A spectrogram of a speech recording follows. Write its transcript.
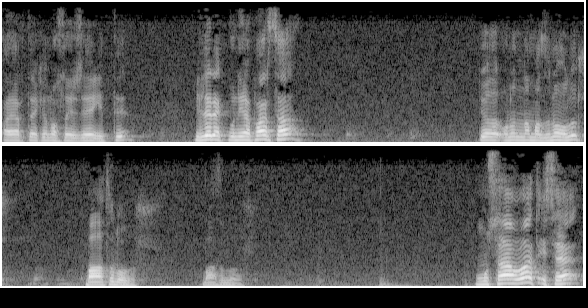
ayaktayken o secdeye gitti. Bilerek bunu yaparsa diyorlar onun namazı ne olur? Batıl olur. Batıl olur. Musavat ise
